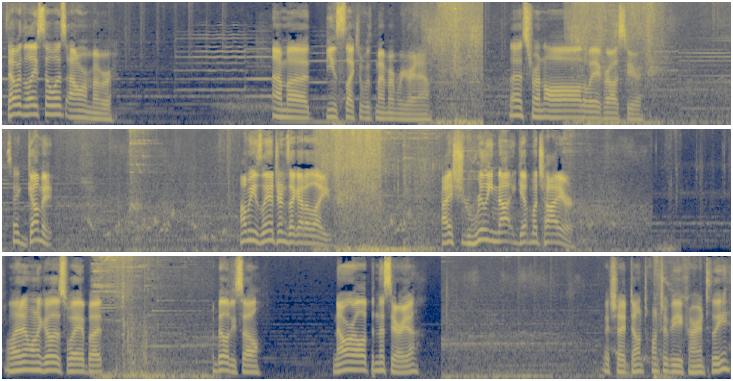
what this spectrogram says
Is that where the light cell was? I don't remember. I'm uh being selective with my memory right now. Let's run all the way across here. Say gummit. How many lanterns I gotta light? I should really not get much higher. Well, I didn't want to go this way, but... Ability cell. Now we're all up in this area. Which I don't want to be currently.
